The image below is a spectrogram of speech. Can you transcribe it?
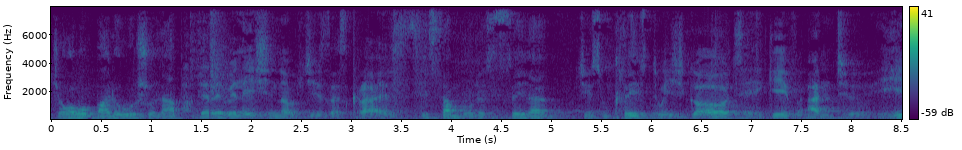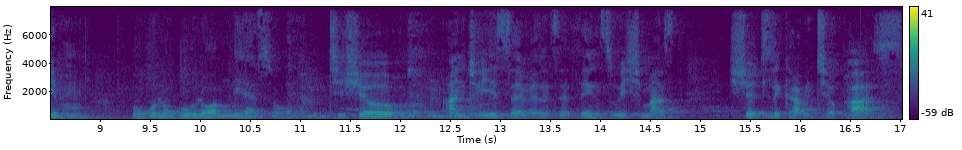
njengoba umbhalo usho lapha the revelation of Jesus Christ, isambulo sikajesu kristu which God gave unto him unkulunkulu owamnika sona to show unto his servants the things which must shortly come to pass.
